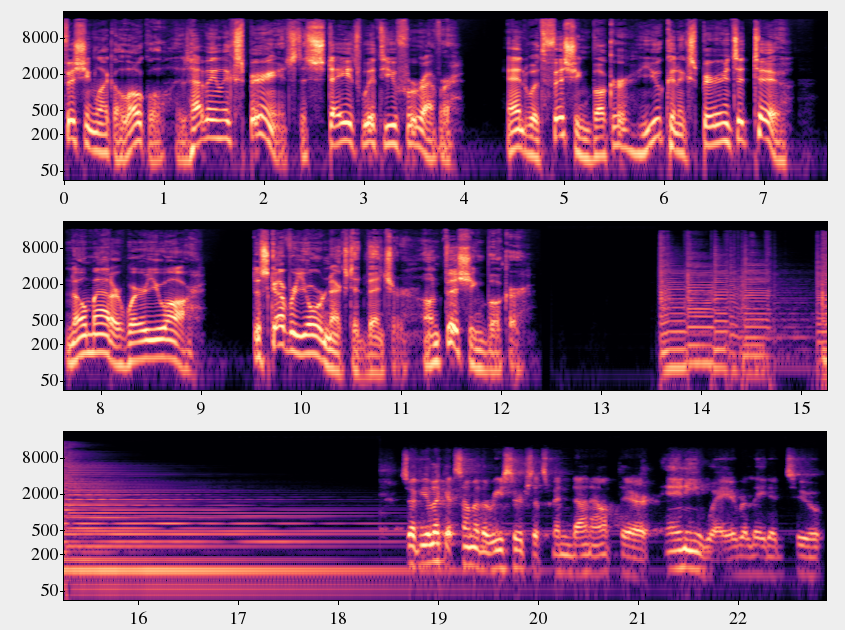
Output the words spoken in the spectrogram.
Fishing like a local is having an experience that stays with you forever. And with Fishing Booker, you can experience it too, no matter where you are. Discover your next adventure on Fishing Booker. So if you look at some of the research that's been done out there anyway related to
